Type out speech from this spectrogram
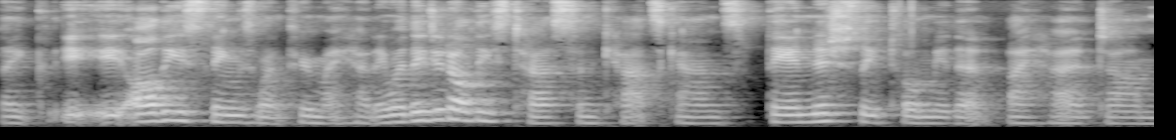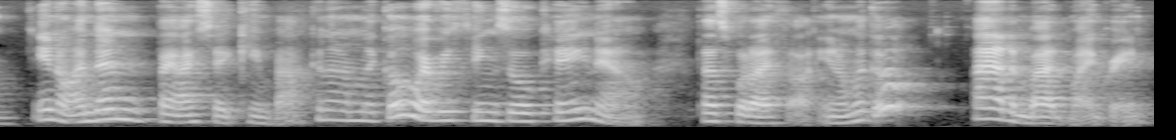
Like it, it, all these things went through my head. And when they did all these tests and CAT scans, they initially told me that I had, um, you know, and then my eyesight came back, and then I'm like, oh, everything's okay now. That's what I thought. You know, I'm like, oh, I had a bad migraine.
